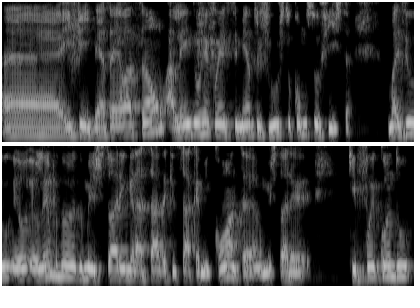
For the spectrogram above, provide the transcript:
É, enfim, tem essa relação, além do reconhecimento justo como surfista. Mas eu, eu, eu lembro de uma história engraçada que o Saka me conta, uma história que foi quando,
